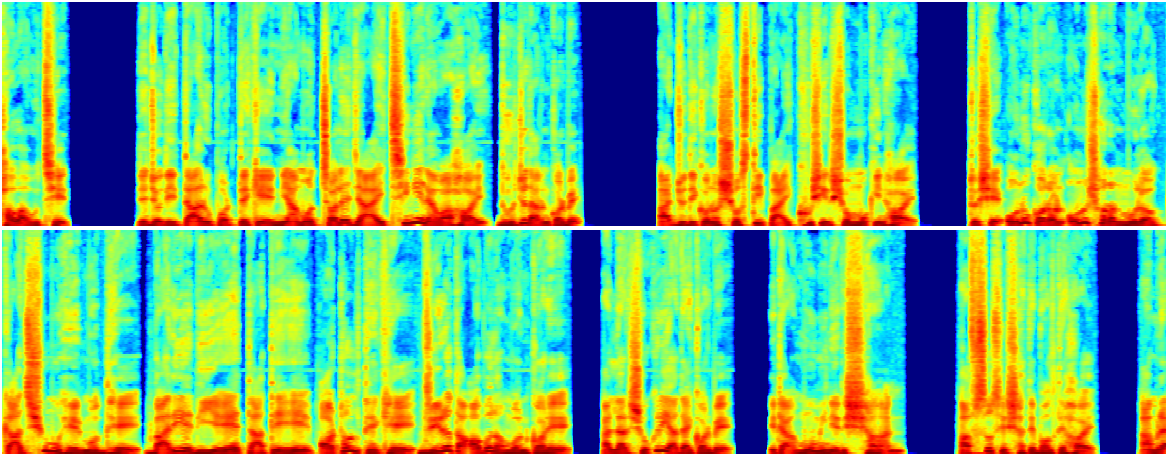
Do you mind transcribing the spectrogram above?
হওয়া উচিত। যে যদি তার উপর থেকে নিয়ামত চলে যায়, ছিনিয়ে নেওয়া হয়, ধৈর্য ধারণ করবে। আর যদি কোনো স্বস্তি পায়, খুশির সম্মুখীন হয়। তো সে অনুকরণ, অনুসরণমূলক কাজসমূহের মধ্যে বাড়িয়ে দিয়ে তাতে অটল থেকে দৃঢ়তা অবলম্বন করে, আল্লাহর শুক্রিয়া আদায় করবে। এটা মুমিনের শান। আফসোসের সাথে বলতে হয়, আমরা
